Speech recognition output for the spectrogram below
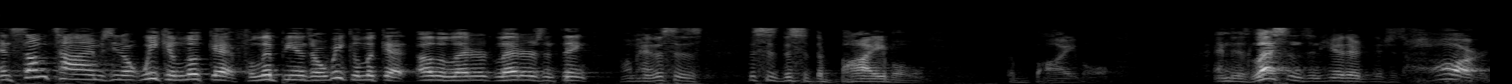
And sometimes, you know, we can look at Philippians or we can look at other letter, letters and think, oh man, this is, this is, this is the Bible. The Bible. And there's lessons in here that are just hard.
